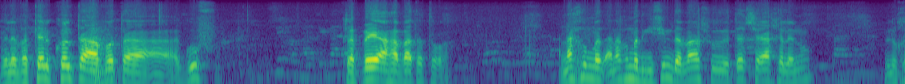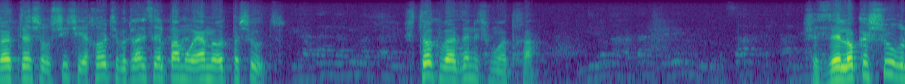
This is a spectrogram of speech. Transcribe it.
ולבטל כל תאוות הגוף כלפי אהבת התורה. אנחנו, אנחנו מדגישים דבר שהוא יותר שייך אלינו, ולכאורה יותר שורשי, שיכול להיות שבכלל ישראל פעם הוא היה מאוד פשוט. שתוק ואזן לשמועתך. שזה לא קשור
